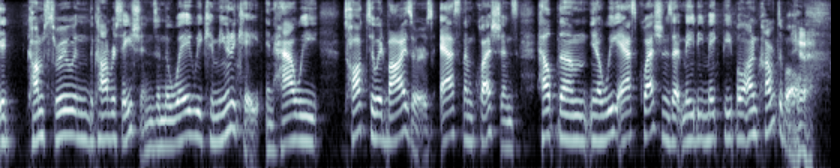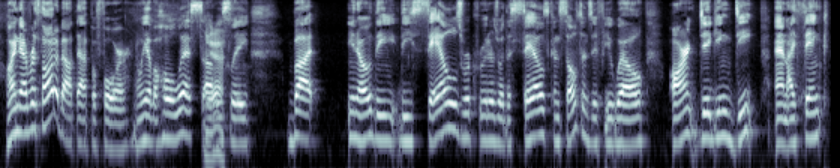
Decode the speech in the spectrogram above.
it comes through in the conversations and the way we communicate and how we talk to advisors ask them questions help them you know we ask questions that maybe make people uncomfortable Yeah. i never thought about that before and we have a whole list obviously yeah. but you know the the sales recruiters or the sales consultants if you will aren't digging deep and i think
